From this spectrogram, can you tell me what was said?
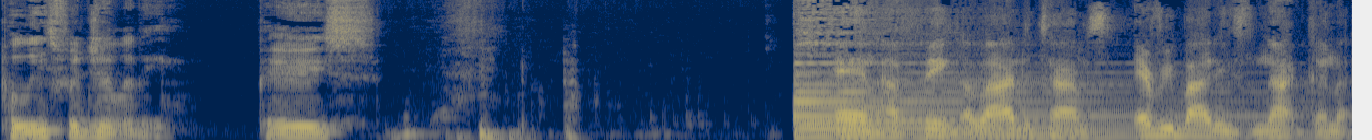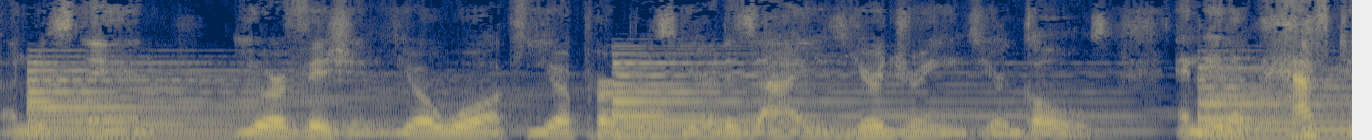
police fragility. Peace. And I think a lot of times everybody's not to understand your vision, your walk, your purpose, your desires, your dreams, your goals. And they don't have to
